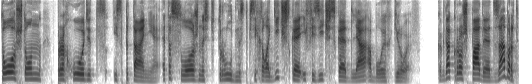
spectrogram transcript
То, что он проходит испытание. Это сложность, трудность психологическая и физическая для обоих героев. Когда Крош падает за борт,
